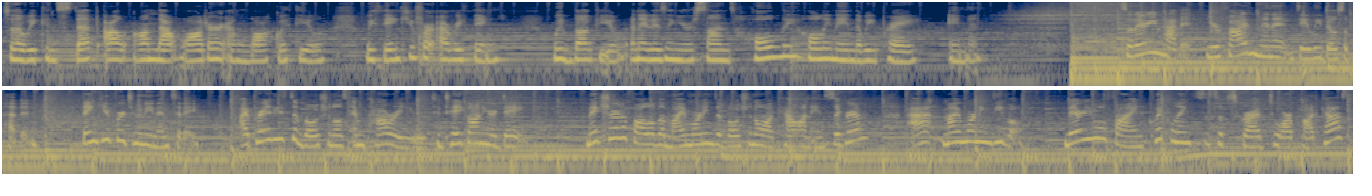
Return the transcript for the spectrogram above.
so that we can step out on that water and walk with you. We thank you for everything. We love you, and it is in your Son's holy, holy name that we pray. Amen. So there you have it, your five minute daily dose of heaven. Thank you for tuning in today. I pray these devotionals empower you to take on your day Make sure to follow the My Morning Devotional account on Instagram at My Morning Devo. There you will find quick links to subscribe to our podcast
